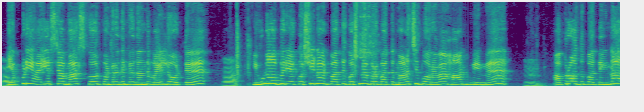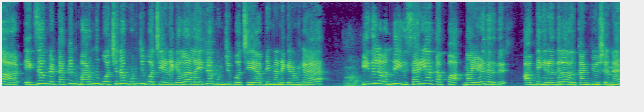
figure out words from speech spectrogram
எப்படி ஹையஸ்டா மார்க் ஸ்கோர் பண்றதுன்றது வந்து வைல்ட் ஓட்டு இவ்வளவு பெரிய கொஸ்டினான்னு பார்த்து கொஸ்டின் பேப்பரை பார்த்து மலைச்சு போறவன் ஹார்ன் பீம் அப்புறம் வந்து பாத்தீங்கன்னா எக்ஸாம்ல டக்குன்னு மறந்து போச்சுன்னா முடிஞ்சு போச்சு. எனக்கு எல்லா லைஃபே முடிஞ்சு போச்சு அப்படின்னு நினைக்கிறவங்க இதுல வந்து இது சரியா தப்பா நான் எழுதுறது அப்படிங்கறதுல ஒரு கன்ஃபியூஷனு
